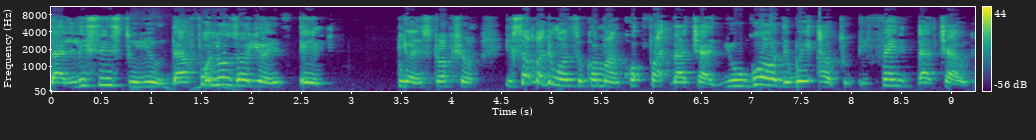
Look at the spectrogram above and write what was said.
that listens to you, that follows all your your instruction. If somebody wants to come and fight that child, you go all the way out to defend that child.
